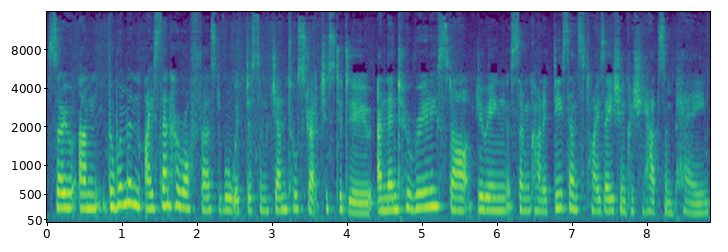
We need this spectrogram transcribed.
So um, the woman, I sent her off first of all with just some gentle stretches to do, and then to really start doing some kind of desensitization because she had some pain,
